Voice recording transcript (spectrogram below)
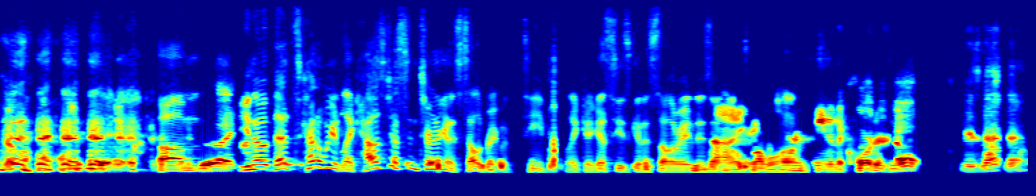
um, right. You know, that's kind of weird. Like, how's Justin Turner going to celebrate with the team? Like, I guess he's going to celebrate in his own bubble, huh? in the corner. No, he's not. He's not now.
